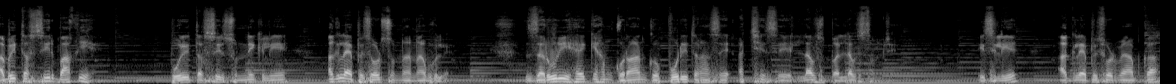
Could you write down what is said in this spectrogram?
अभी तफसीर बाकी है। पूरी तफसीर सुनने के लिए अगला एपिसोड सुनना ना भूलें। ज़रूरी है कि हम कुरान को पूरी तरह से अच्छे से लफ्ज ब लफ्ज समझें। इसलिए अगले एपिसोड में आपका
